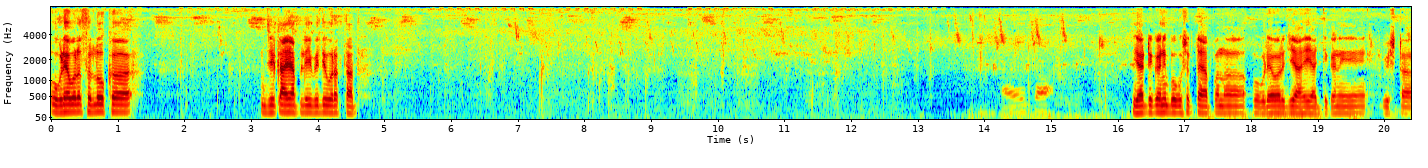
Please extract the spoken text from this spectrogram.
उघड्यावरच लोक जे काय आपली विधी उरकतात. या ठिकाणी बघू शकता आपण उघड्यावर जी आहे या ठिकाणी विष्ठा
